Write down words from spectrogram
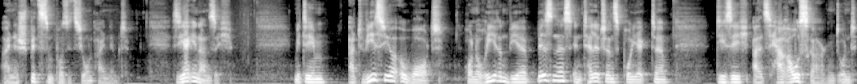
eine Spitzenposition einnimmt. Sie erinnern sich, mit dem Advisor Award honorieren wir Business Intelligence Projekte, die sich als herausragend und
